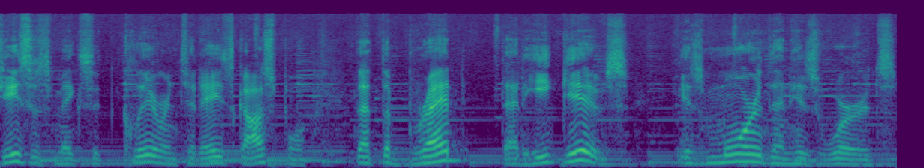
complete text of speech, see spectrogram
Jesus makes it clear in today's gospel that the bread that he gives is more than his words,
